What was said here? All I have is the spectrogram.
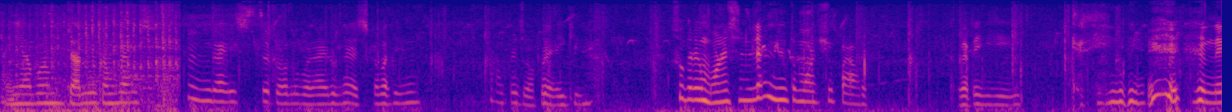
અહીંયા પણ ચાલુ કામ ગાઈશ ગાઈશ તો ટોલું ભરાયેલું છે અચકાબાદીનું આપણે જોપે આવી ગયું શું કરે મોણસને લે ને તો મોણસ પાવડે કરી અને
